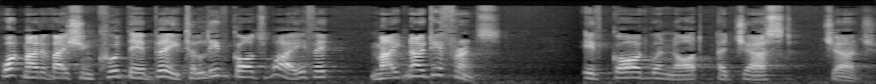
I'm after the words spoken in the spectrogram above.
What motivation could there be to live God's way if it made no difference? If God were not a just judge?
